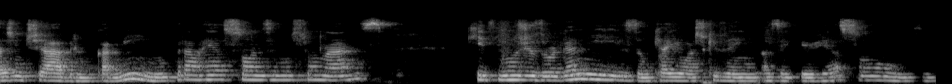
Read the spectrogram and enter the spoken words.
a gente abre um caminho para reações emocionais que nos desorganizam, que aí eu acho que vem as hiperreações, né?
